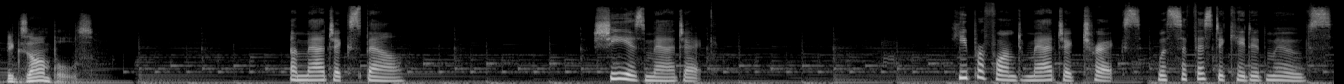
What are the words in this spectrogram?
Examples a magic spell. She is magic. He performed magic tricks with sophisticated moves.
